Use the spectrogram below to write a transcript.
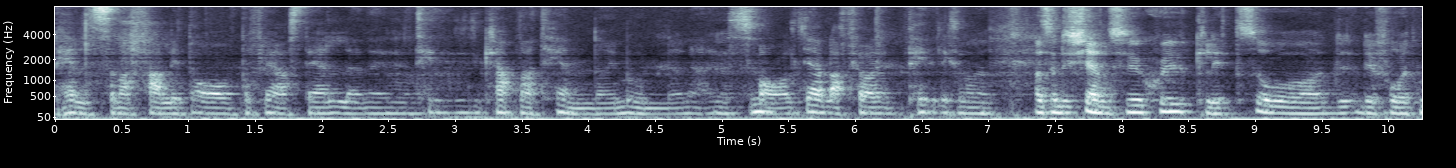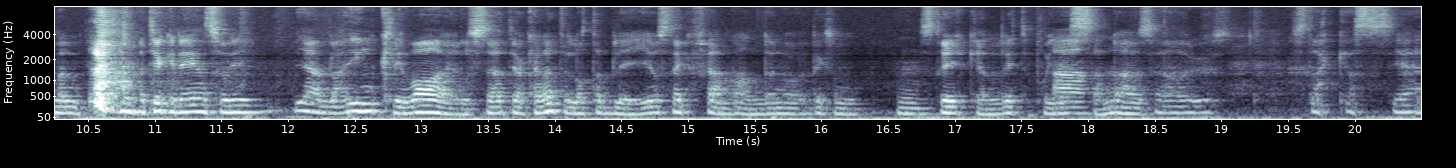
Pälsen har fallit av på flera ställen. T- Knappt några tänder i munnen. Eh, Smalt jävla får. Liksom. Alltså det känns ju sjukligt så, det, det fåret. Men jag tycker det är en så jävla ynklig varelse att jag kan inte låta bli att sträcka fram handen och liksom Mm. stryka den lite på Ja. gässan där. Och så, ja, stackars jävel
